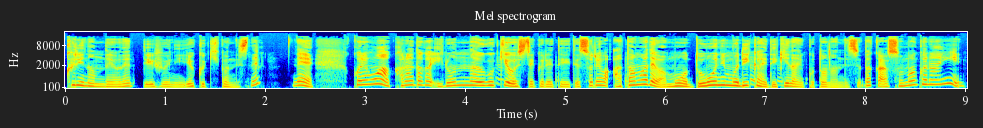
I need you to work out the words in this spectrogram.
くりなんだよねっていうふうによく聞くんですね。で、これは体がいろんな動きをしてくれていて、それは頭ではもうどうにも理解できないことなんですよ。だからそのぐらい、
